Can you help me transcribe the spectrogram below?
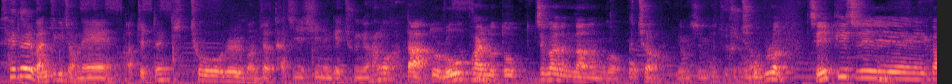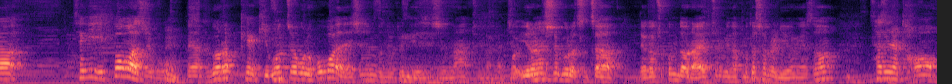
색을 만지기 전에 어쨌든 기초를 먼저 다지시는 게 중요한 것 같다. 또 로우 파일로 또 찍어야 된다는 거 꼭 그쵸. 명심해 주시고 그쵸. 뭐 물론 JPG가 색이 이뻐가지고 음. 그냥 그렇게 기본적으로 뽑아내시는 분들도 음. 계시지만 많죠. 뭐 이런 식으로 진짜 내가 조금 더 라이트룸이나 포토샵을 이용해서 사진을 더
